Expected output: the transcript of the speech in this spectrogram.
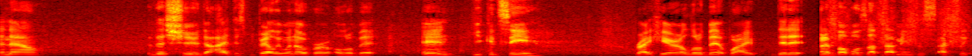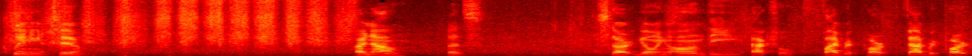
then now this shoe that I just barely went over a little bit. And you can see right here a little bit where I did it. When it bubbles up that means it's actually cleaning it too. Alright now let's start going on the actual fabric part fabric part.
